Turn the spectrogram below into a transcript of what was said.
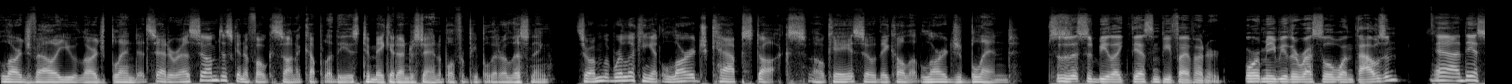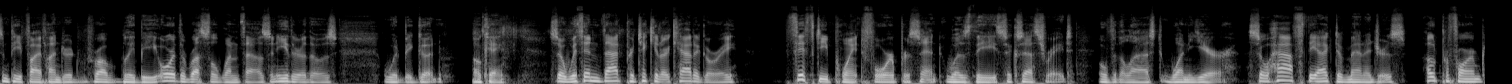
large value, large blend, etc. So I'm just going to focus on a couple of these to make it understandable for people that are listening. So I'm, we're looking at large cap stocks. Okay, so they call it large blend. So this would be like the S&P 500 or maybe the Russell 1000. Yeah, the S&P 500 would probably be, or the Russell 1000. Either of those would be good. Okay, so within that particular category, 50.4% was the success rate over the last one year. So half the active managers outperformed,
